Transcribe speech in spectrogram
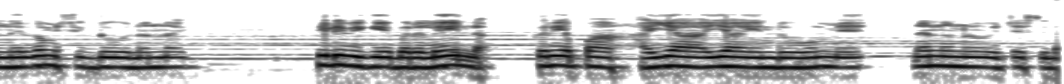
ನಿರ್ಗಮಿಸಿದ್ದು ನನ್ನ ತಿಳಿವಿಗೆ ಬರಲೇ ಇಲ್ಲ. ಕರಿಯಪ್ಪ, ಅಯ್ಯ ಅಯ್ಯ ಎಂದು ಒಮ್ಮೆ ನನ್ನನ್ನು ಎಚ್ಚರಿಸಿದ.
